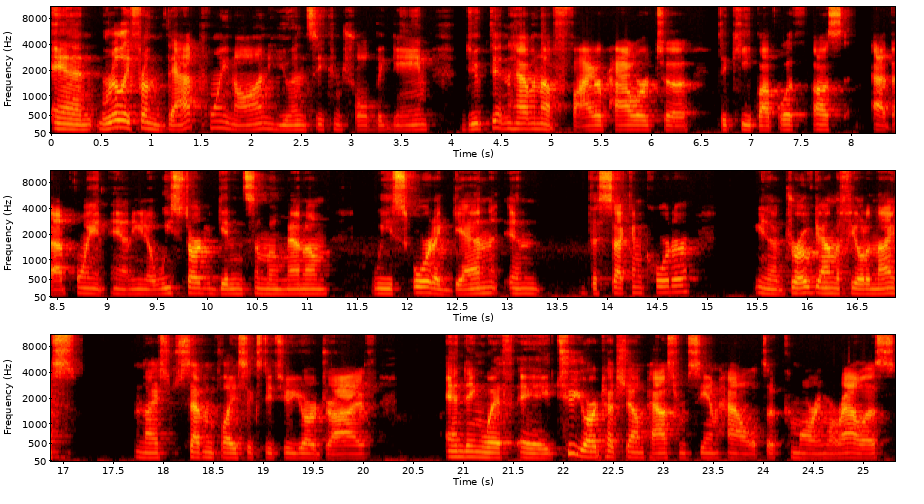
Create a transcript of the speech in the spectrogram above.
And really, from that point on, UNC controlled the game. Duke didn't have enough firepower to to keep up with us at that point, and you know we started getting some momentum. We scored again in the second quarter. You know, drove down the field a nice, nice seven play, sixty two yard drive, ending with a two yard touchdown pass from Sam Howell to Kamari Morales.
